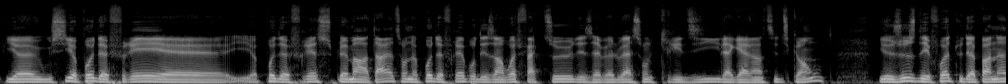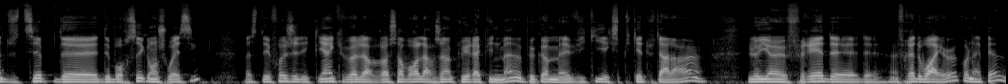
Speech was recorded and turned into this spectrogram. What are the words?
Puis il y a aussi, il n'y a pas de frais, euh, il y a pas de frais supplémentaires. Tu sais, on n'a pas de frais pour des envois de factures, des évaluations de crédit, la garantie du compte. Il y a juste des fois, tout dépendant du type de déboursé qu'on choisit. Parce que des fois, j'ai des clients qui veulent leur recevoir l'argent plus rapidement, un peu comme Vicky expliquait tout à l'heure. Là, il y a un frais de, de- un frais de wire qu'on appelle,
